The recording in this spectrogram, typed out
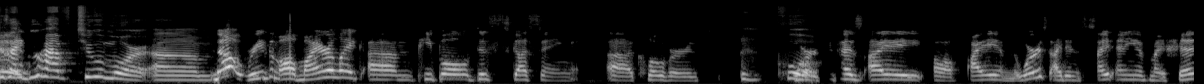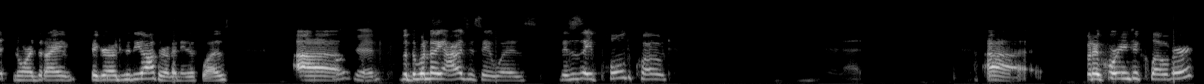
I do have two more. Um, No, read them all. Mine are like um people discussing uh Clover's cool. work because I oh I am the worst. I didn't cite any of my shit, nor did I figure out who the author of any of this was. Uh Oh, good. but the one thing I was gonna say was this is a pulled quote. Uh but according to Clover,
